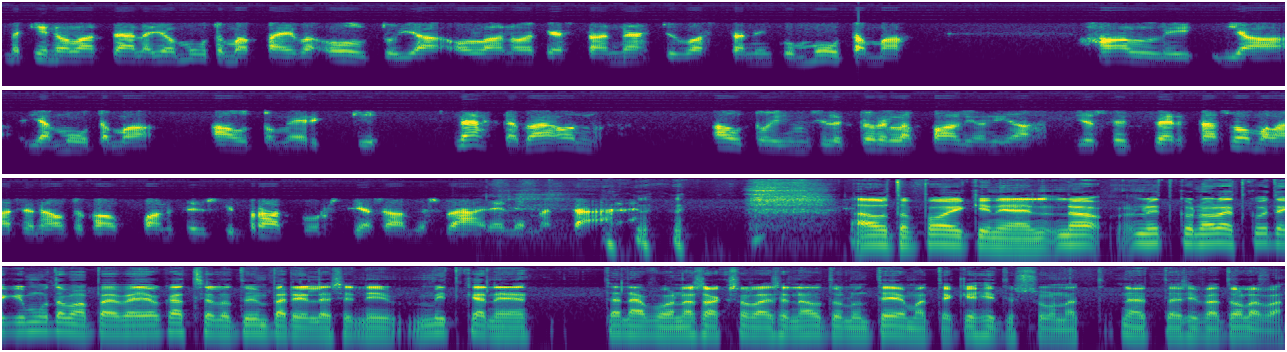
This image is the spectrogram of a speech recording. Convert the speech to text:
Mekin ollaan täällä jo muutama päivä oltu ja ollaan oikeastaan nähty vasta niin kuin muutama halli ja, ja muutama automerkki. Nähtävää on autoihmisille todella paljon ja jos nyt vertaa suomalaisen autokauppaan, niin tietysti Bratwurstia saa myös vähän enemmän täällä. auto poikineen. No nyt kun olet kuitenkin muutama päivä jo katsellut ympärillesi, niin mitkä ne tänä vuonna saksalaisen autolun teemat ja kehityssuunnat näyttäisivät olevan?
